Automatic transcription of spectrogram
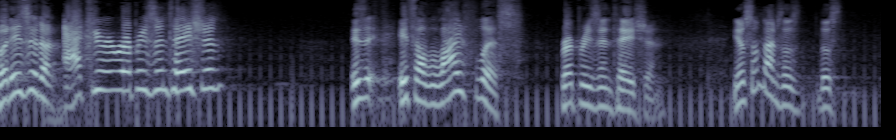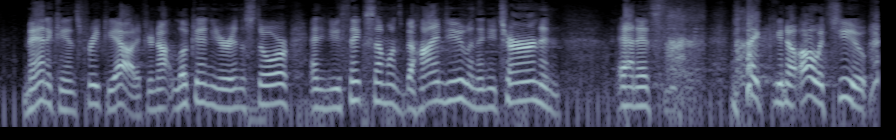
But is it an accurate representation? Is it it's a lifeless representation. You know, sometimes those those mannequins freak you out. If you're not looking, you're in the store and you think someone's behind you and then you turn and and it's like, you know, oh, it's you.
